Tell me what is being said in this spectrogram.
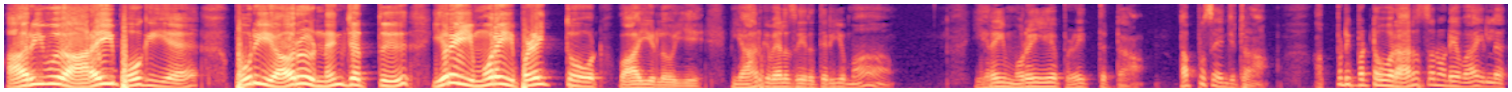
அறிவு அறை போகிய பொறி அரு நெஞ்சத்து இறை முறை பிழைத்தோன். வாயிலோயே நீ யாருக்கு வேலை செய்கிற தெரியுமா? இறை முறையே பிழைத்துட்டான். தப்பு செஞ்சிட்டான். அப்படிப்பட்ட ஒரு அரசனுடைய வாயில்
